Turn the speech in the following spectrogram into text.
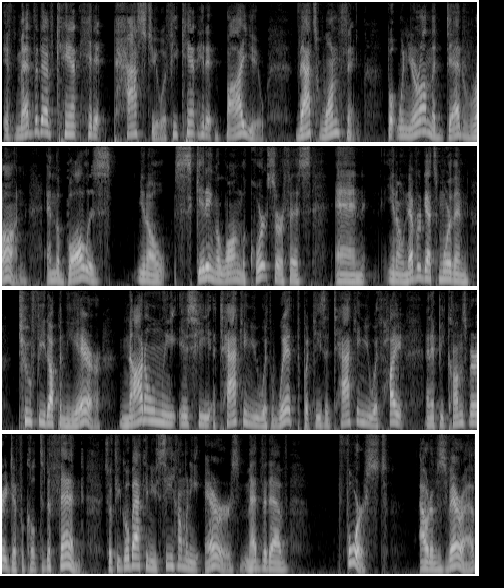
if Medvedev can't hit it past you, if he can't hit it by you, that's one thing. But when you're on the dead run and the ball is, you know, skidding along the court surface and you know, never gets more than two feet up in the air, not only is he attacking you with width, but he's attacking you with height, and it becomes very difficult to defend. So if you go back and you see how many errors Medvedev forced out of Zverev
